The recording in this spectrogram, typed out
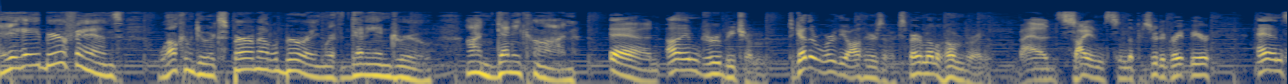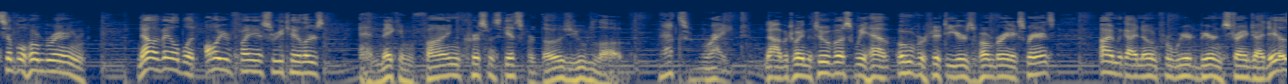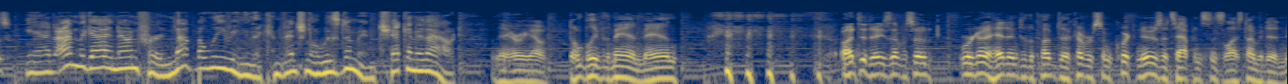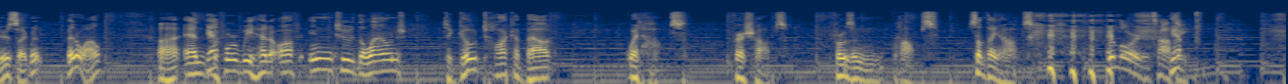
Hey, hey, beer fans! Welcome to Experimental Brewing with Denny and Drew. I'm Denny Conn. And I'm Drew Beechum. Together, we're the authors of Experimental Homebrewing, Mad Science in the Pursuit of Great Beer, and Simple Homebrewing. Now available at all your finest retailers and making fine Christmas gifts for those you love. That's right. Now, between the two of us, we have over 50 years of homebrewing experience. I'm the guy known for weird beer and strange ideas. And I'm the guy known for not believing the conventional wisdom and checking it out. There we go. Don't believe the man, man. On today's episode, we're going to head into the pub to cover some quick news that's happened since the last time we did a news segment. Been a while. Uh, and Yep. before we head off into the lounge to go talk about wet hops, fresh hops, frozen hops, something hops. Good lord, it's hoppy. Yep.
